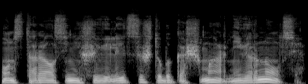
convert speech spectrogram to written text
Он старался не шевелиться, чтобы кошмар не вернулся.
